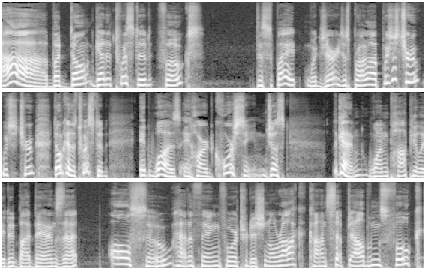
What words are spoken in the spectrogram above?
Ah, but don't get it twisted, folks. Despite what Jerry just brought up, which is true, which is true, don't get it twisted. It was a hardcore scene, just again, one populated by bands that also had a thing for traditional rock, concept albums, folk,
